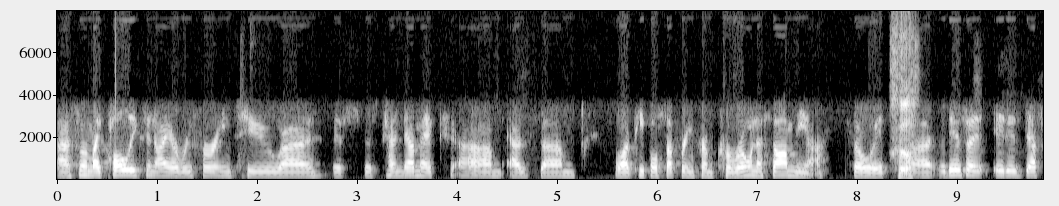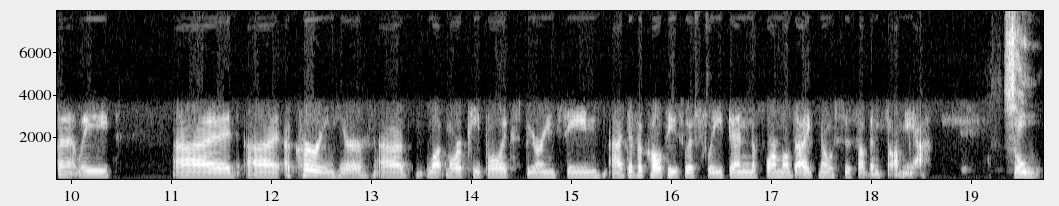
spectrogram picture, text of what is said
uh, some of my colleagues and I are referring to uh, this this pandemic um, as um, a lot of people suffering from corona coronasomnia. So it's Huh. uh, it is a it is definitely uh, uh, occurring here. Uh, a lot more people experiencing uh, difficulties with sleep and the formal diagnosis of insomnia. So,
